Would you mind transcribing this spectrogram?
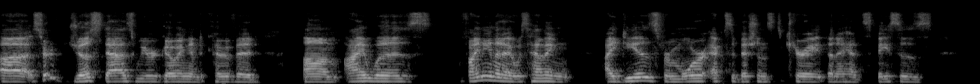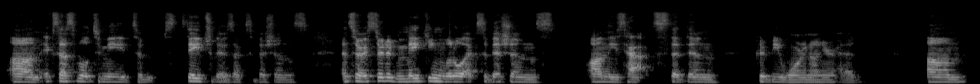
uh, sort of just as we were going into COVID, um, I was finding that I was having ideas for more exhibitions to curate than I had spaces um, accessible to me to stage those exhibitions. And so I started making little exhibitions on these hats that then could be worn on your head. Um,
